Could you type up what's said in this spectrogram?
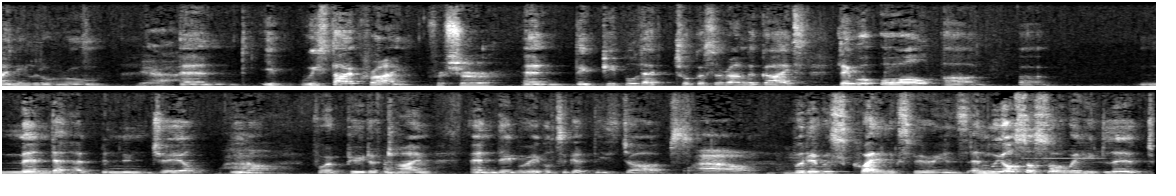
tiny little room, Yeah. and we started crying. For sure. And the people that took us around, the guides, they were all um, uh, men that had been in jail, you know, for a period of time, and they were able to get these jobs. Wow. Mm. But it was quite an experience, and we also saw where he lived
